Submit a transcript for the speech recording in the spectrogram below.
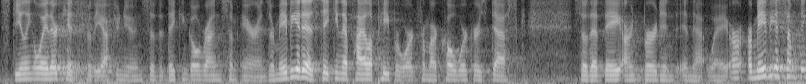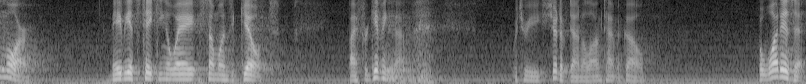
stealing away their kids for the afternoon so that they can go run some errands. Or maybe it is taking that pile of paperwork from our coworker's desk so that they aren't burdened in that way. Or, or maybe it's something more. Maybe it's taking away someone's guilt by forgiving them, which we should have done a long time ago. But what is it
